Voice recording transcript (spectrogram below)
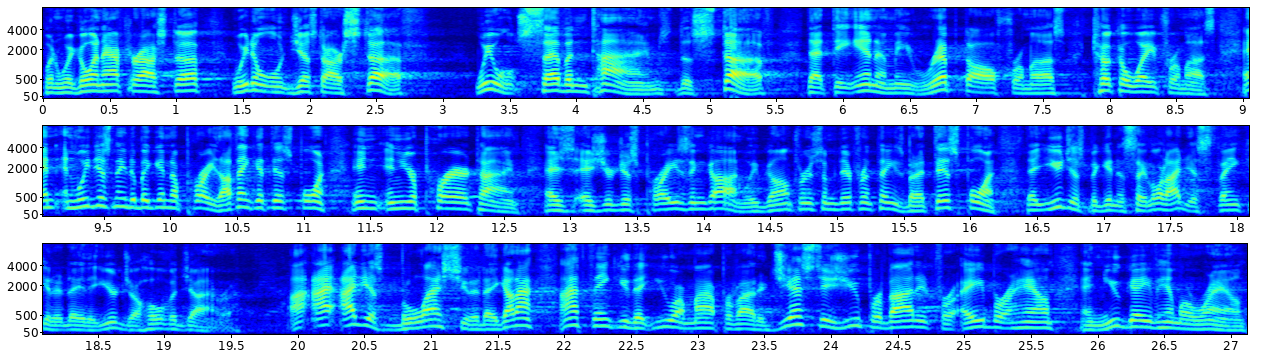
when we're going after our stuff we don't want just our stuff we want seven times the stuff that the enemy ripped off from us, took away from us. And, and we just need to begin to praise. I think at this point in, in your prayer time, as, as you're just praising God, we've gone through some different things, but at this point, that you just begin to say, Lord, I just thank you today that you're Jehovah Jireh. I, I, just bless you today. God, I, I thank you that you are my provider. Just as you provided for Abraham and you gave him a ram,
